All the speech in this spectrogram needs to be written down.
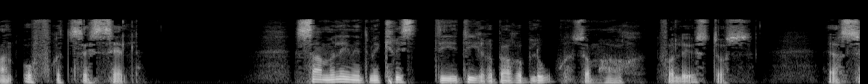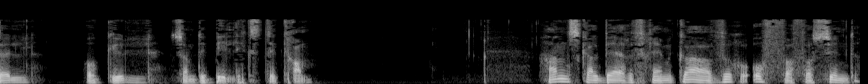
Han ofret seg selv. Sammenlignet med Kristi dyrebare blod som har forløst oss, er sølv og gull som det billigste kram. Han skal bære frem gaver og offer for synder.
